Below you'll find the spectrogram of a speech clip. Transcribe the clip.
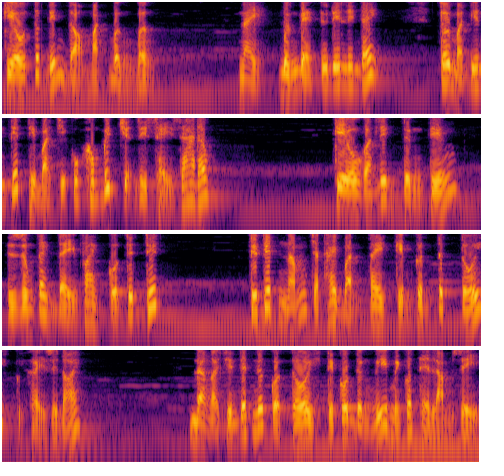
Kiều tức đến đỏ mặt bừng bừng. Này, đừng để tôi điên lên đấy. Tôi mà điên tiết thì bà chị cũng không biết chuyện gì xảy ra đâu. Kiều gắn lên từng tiếng, Dùng tay đẩy vai của Tuyết Tuyết. Tuyết Tuyết nắm chặt hai bàn tay kiềm cơn tức tối, khẩy rồi nói, Đang ở trên đất nước của tôi Thì cô đừng nghĩ mình có thể làm gì.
